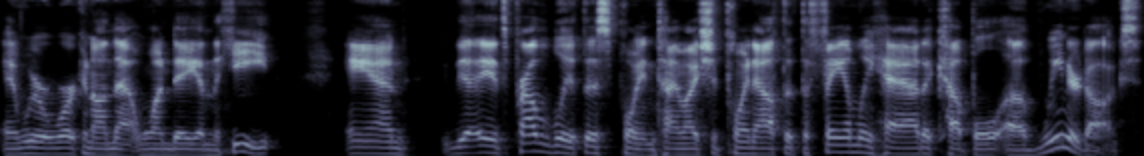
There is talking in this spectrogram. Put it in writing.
and we were working on that one day in the heat and it's probably at this point in time I should point out that the family had a couple of wiener dogs.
